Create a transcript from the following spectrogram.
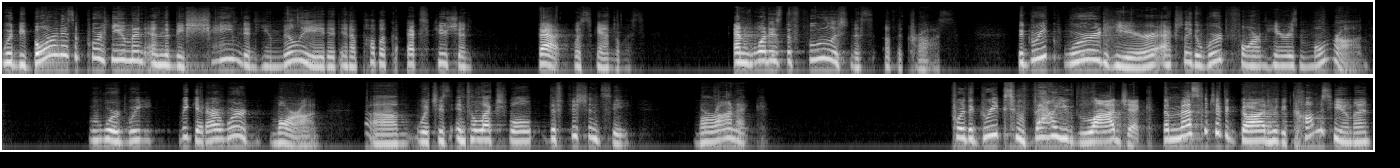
would be born as a poor human and then be shamed and humiliated in a public execution. That was scandalous. And what is the foolishness of the cross? The Greek word here, actually, the word form here is moron. The word we, we get our word moron, um, which is intellectual deficiency, moronic for the Greeks who valued logic, the message of a God who becomes human,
